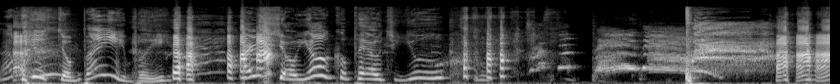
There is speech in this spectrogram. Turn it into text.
I'm just a baby. I'm so young compared to you. Why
